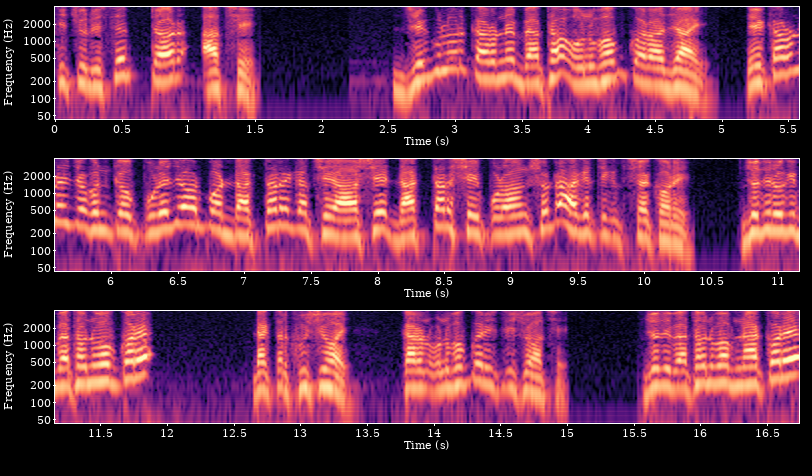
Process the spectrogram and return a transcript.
কিছু রিসেপ্টর আছে, যেগুলোর কারণে ব্যথা অনুভব করা যায়। এ কারণে যখন কেউ পুড়ে যাওয়ার পর ডাক্তারের কাছে আসে, ডাক্তার সেই পোড়া অংশটা আগে চিকিৎসা করে। যদি রোগী ব্যথা অনুভব করে, ডাক্তার খুশি হয়, কারণ অনুভব অনুভবকারী টিস্যু আছে। যদি ব্যথা অনুভব না করে,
